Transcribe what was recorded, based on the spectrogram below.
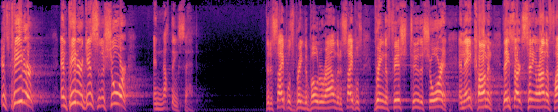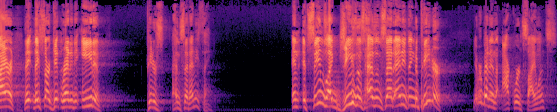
It's Peter. And Peter gets to the shore and nothing said. The disciples bring the boat around. The disciples bring the fish to the shore and, and they come and they start sitting around the fire and they, they start getting ready to eat and Peter hasn't said anything. And it seems like Jesus hasn't said anything to Peter. You ever been in awkward silence?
